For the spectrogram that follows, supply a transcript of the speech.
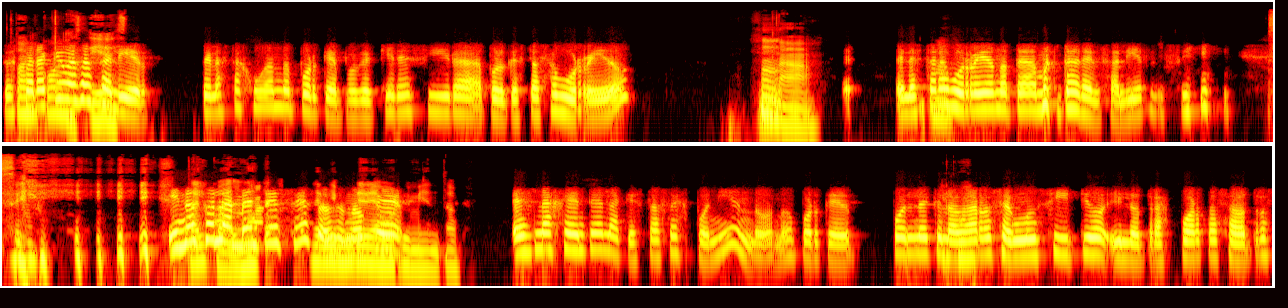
Entonces, ¿para qué vas a salir? ¿Te la estás jugando por qué? ¿Porque quieres ir a, porque estás aburrido? No. El estar aburrido no te va a matar, el salir, sí. Sí. Y no solamente es eso, sino que es la gente a la que estás exponiendo, ¿no? Porque ponle que lo agarras en un sitio y lo transportas a otros.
